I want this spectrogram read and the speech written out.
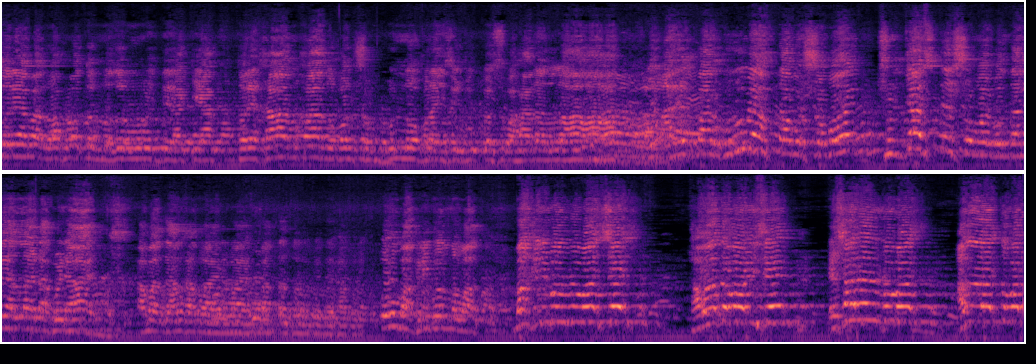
তোরে আমার রহমতের নজর মধ্যে রাখিয়া তোরে খাম খা যখন সম্পূর্ণ করাইছি বুক সুবহানাল্লাহ। ও আরেকবার গুরুবে আফতাবর সময়, সূর্যাস্তের সময় বন্দারে আল্লাহ এটা কই নাই আমার দান খাব, আয়ের মা, একবার তা দেখা করি। ও মাগরিবর নামাজ মাগরিবর নামাজ শেষ, খাওয়া দাওয়া হইছে। এশারের নামাজ আল্লাহ তোমার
